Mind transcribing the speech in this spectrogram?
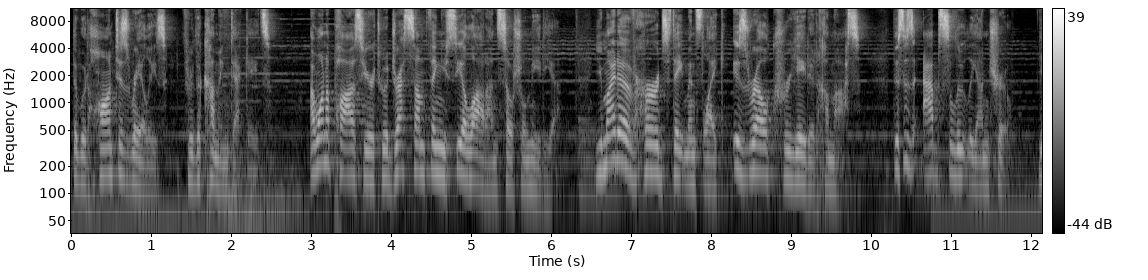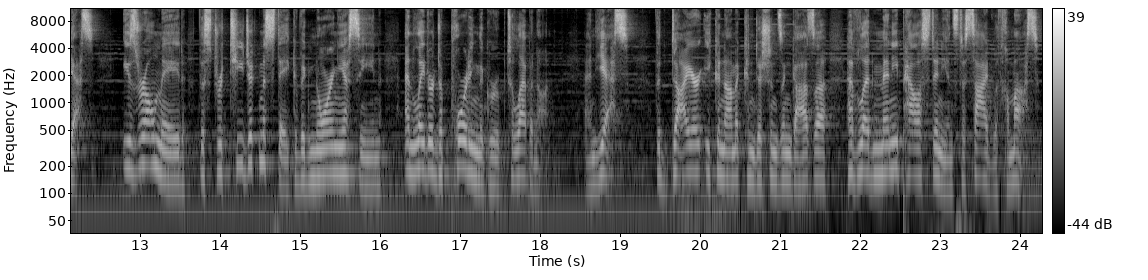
that would haunt Israelis through the coming decades. I want to pause here to address something you see a lot on social media. You might have heard statements like, Israel created Hamas. This is absolutely untrue. Yes, Israel made the strategic mistake of ignoring Yassin and later deporting the group to Lebanon. And yes, the dire economic conditions in Gaza have led many Palestinians to side with Hamas.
